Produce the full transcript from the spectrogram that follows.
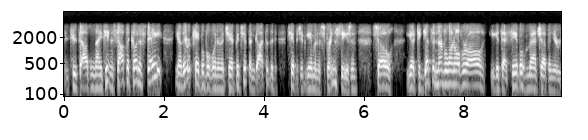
in 2019, and South Dakota State, you know, they were capable of winning the championship and got to the championship game in the spring season. So, you know, to get the number one overall, you get that favorable matchup, and you're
